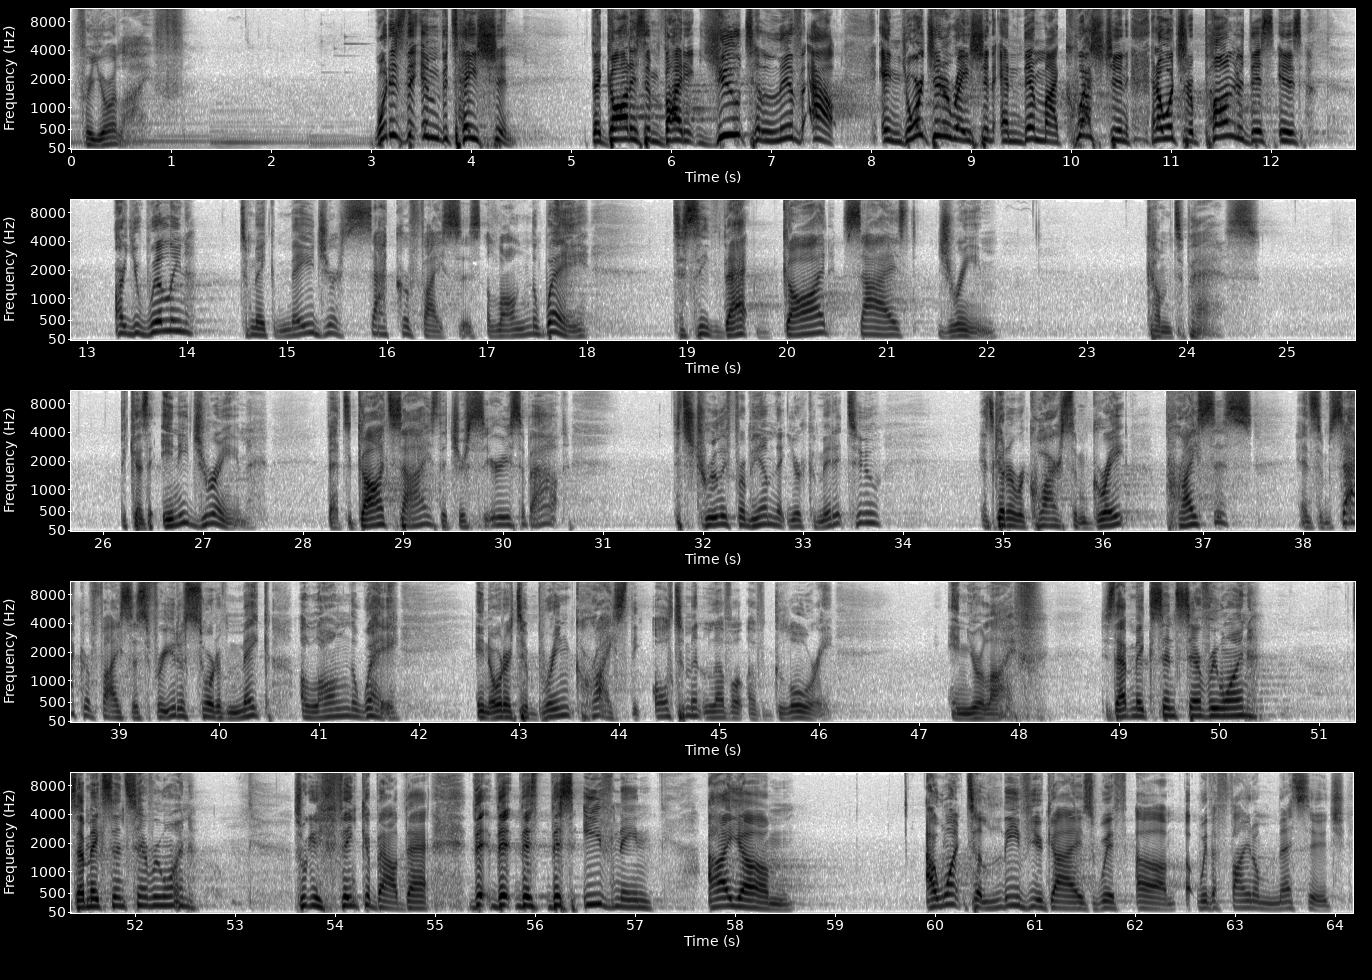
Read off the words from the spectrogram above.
for your life? What is the invitation that God has invited you to live out in your generation? And then, my question, and I want you to ponder this is Are you willing to make major sacrifices along the way to see that God sized dream come to pass? Because any dream that's God sized that you're serious about, that's truly from Him that you're committed to, is gonna require some great prices and some sacrifices for you to sort of make along the way in order to bring Christ the ultimate level of glory in your life. Does that make sense to everyone? Does that make sense to everyone? So we think about that. This, this evening, I um, I want to leave you guys with um, with a final message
